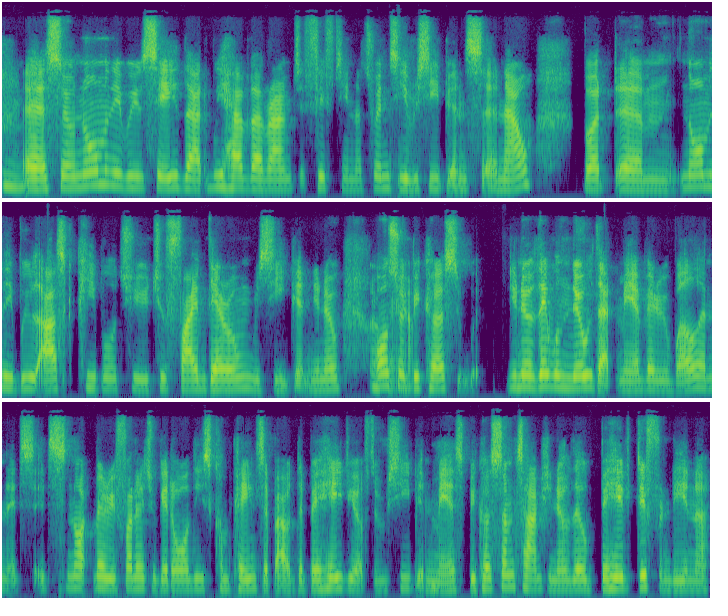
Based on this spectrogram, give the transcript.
Mm. Uh, so normally we say that we have around 15 or 20 recipients uh, now but um, normally we will ask people to to find their own recipient you know okay, also yeah. because you know they will know that mare very well and it's it's not very funny to get all these complaints about the behavior of the recipient mares because sometimes you know they'll behave differently in a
